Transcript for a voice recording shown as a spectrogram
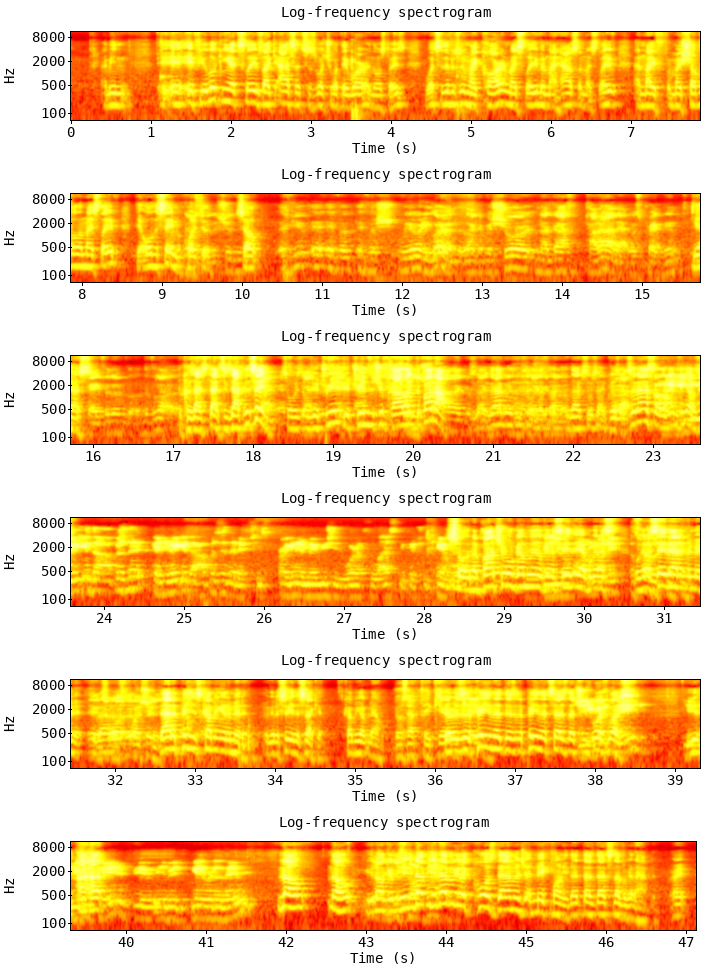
I mean, i- i- if you're looking at slaves like assets, is what what they were in those days. What's the difference between my car and my slave, and my house and my slave, and my my shovel and my slave? They're all the same No, according so, to. So if you if a, if a sh- we already learned like if a shore nagach para that was pregnant, you Yes. pay for the the vla- because that's that's exactly the same. Right, so exactly you're treating you're treating the That's- shivcha like the treating para. shivcha like That's exactly the same. like, That's- That's the same because it's an asset like Can anything you else. make it the opposite? Can you make it the opposite that if she's pregnant, maybe she's worth less because she can't. So the Rabban Shimon Gamliel is going to say, yeah, we're going to Money? we're going to say that in a minute. Yeah, so what's the question? That opinion's coming in a minute. We're going to see it in a second. It's coming up now. You also have to take care There of is the an kid. opinion that there's an opinion that says that she's you worth less. You- You, you I- get I- paid if you, if you get rid of the baby? No, no, you're No, not gonna. just You're don't never, you're never gonna cause damage and make money. That, that that's never gonna happen, right?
